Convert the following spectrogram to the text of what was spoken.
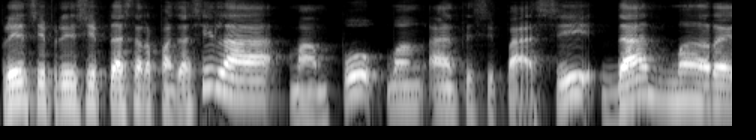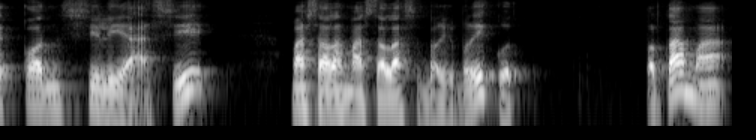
Prinsip-prinsip dasar Pancasila mampu mengantisipasi dan merekonsiliasi masalah-masalah sebagai berikut. Pertama,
